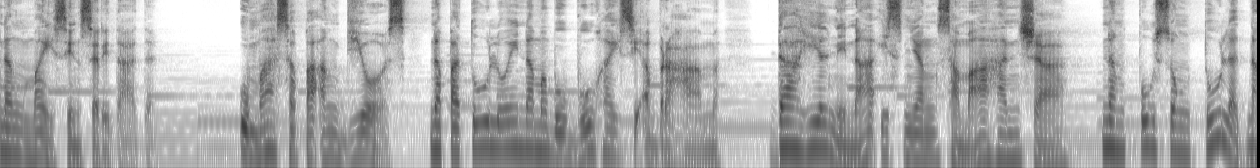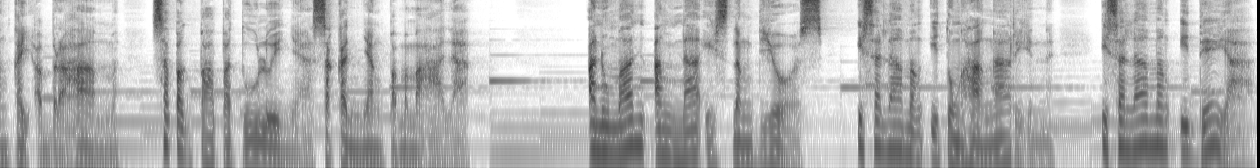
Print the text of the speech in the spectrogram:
ng may sinseridad. Umasa pa ang Diyos na patuloy na mabubuhay si Abraham dahil ninais niyang samahan siya ng pusong tulad ng kay Abraham sa pagpapatuloy niya sa kanyang pamamahala. Anuman ang nais ng Diyos, isa lamang itong hangarin, isa lamang ideya,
